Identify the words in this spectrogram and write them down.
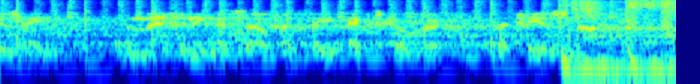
imagining herself as the extrovert that she is not.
